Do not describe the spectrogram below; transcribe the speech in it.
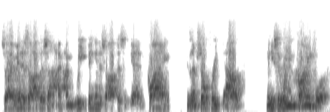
So I'm in his office. I'm weeping in his office again, crying because I'm so freaked out. And he said, What are you crying for?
